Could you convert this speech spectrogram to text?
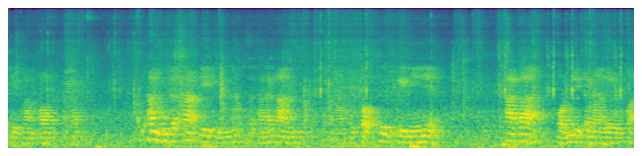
เตรียมความพร้อมนะครับ ท่านคงจะทราบดีถึงสถานการณ์ฝนตกซึ่งปีนี้เนี่ยคาดว่าฝนดีจะมาเร็วกว่า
